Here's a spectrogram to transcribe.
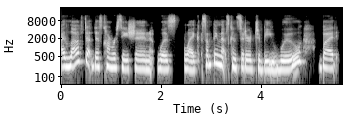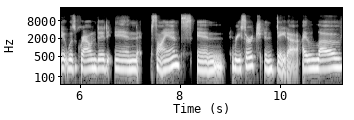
I loved that this conversation was like something that's considered to be woo, but it was grounded in science, in research, and data. I love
